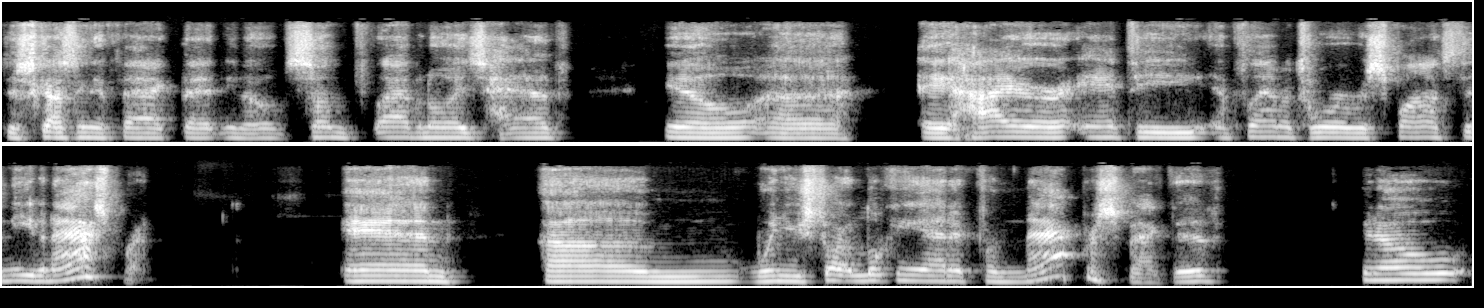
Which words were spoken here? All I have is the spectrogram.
discussing the fact that, you know, some flavonoids have, you know, uh, a higher anti-inflammatory response than even aspirin. And um, when you start looking at it from that perspective, you know,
